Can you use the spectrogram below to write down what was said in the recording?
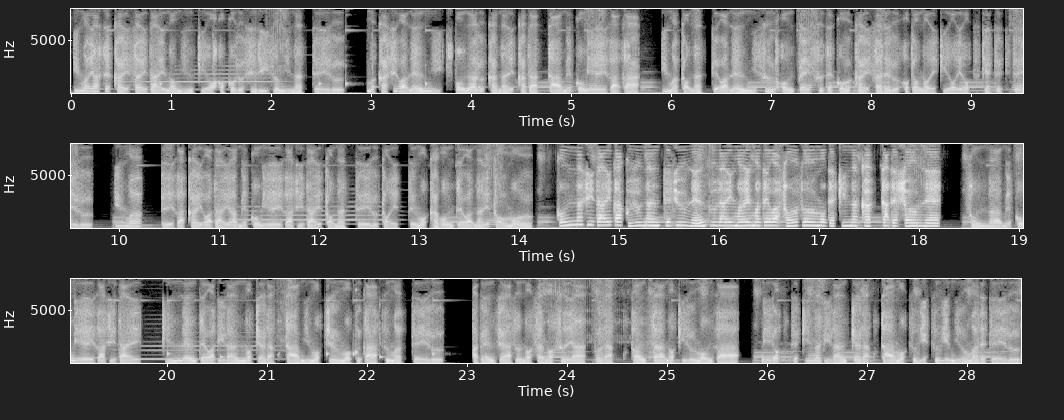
今や世界最大の人気を誇るシリーズになっている。昔は年に1本あるかないかだったアメコミ映画が、今となっては年に数本ペースで公開されるほどの勢いをつけてきている。今、映画界は大アメコミ映画時代となっていると言っても過言ではないと思う。こんな時代が来るなんて10年ぐらい前までは想像もできなかったでしょうね。そんなアメコミ映画時代、近年ではヴィランのキャラクターにも注目が集まっている。アベンジャーズのサノスやブラックパンサーのキルモンガー、魅力的なヴィランキャラクターも次々に生まれている。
